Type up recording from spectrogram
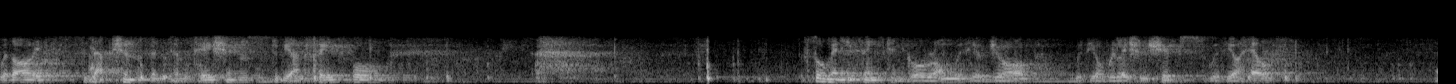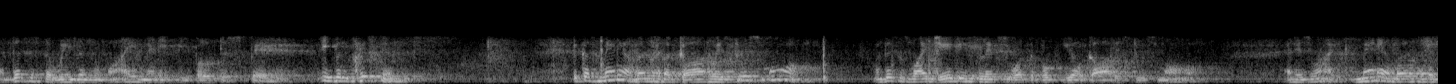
with all its seductions and temptations to be unfaithful, so many things can go wrong with your job, with your relationships, with your health. And this is the reason why many people despair, even Christians. Because many of us have a God who is too small. And this is why J.B. Phillips wrote the book, Your God is Too Small. And he's right. Many of us have a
